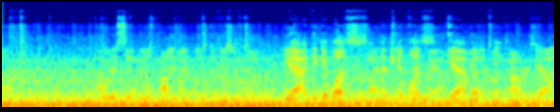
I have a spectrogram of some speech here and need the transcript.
I. I would assume it was probably by Bush Division too. Yeah, I think it was. I think it was. Yeah, by the Twin Towers. Yeah.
